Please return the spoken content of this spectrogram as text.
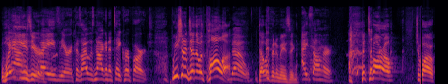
easier. Way Yeah, easier. Way easier, because I was not going to take her part. We should have done that with Paula. No. That would have been amazing. I saw her. tomorrow. Tomorrow.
